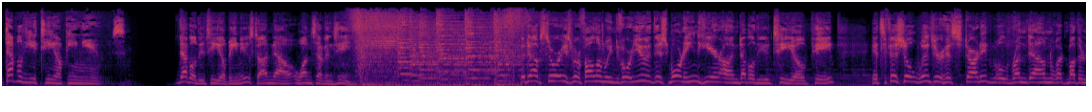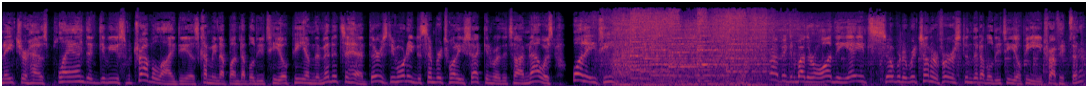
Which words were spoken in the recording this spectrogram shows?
WTOP News. WTOP News time now 117. The top stories we're following for you this morning here on WTOP. It's official. Winter has started. We'll run down what Mother Nature has planned and give you some travel ideas coming up on WTOP in the minutes ahead. Thursday morning, December 22nd, where the time now is 118. Traffic and weather on the 8s. Over to Rich Hunter first in the WTOP Traffic Center.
